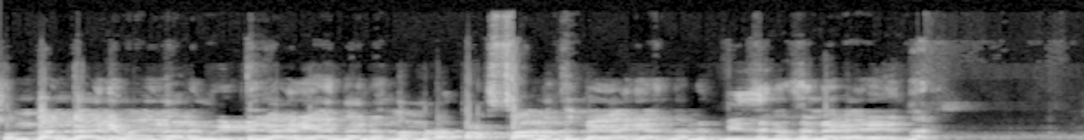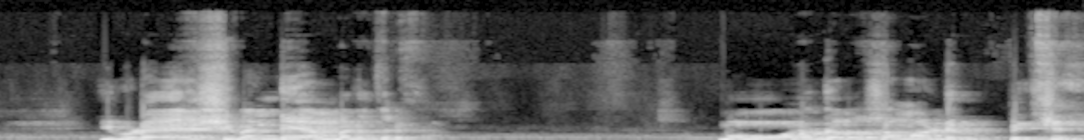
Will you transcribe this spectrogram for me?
സ്വന്തം കാര്യമായിരുന്നാലും വീട്ടുകാര്യമായിരുന്നാലും നമ്മുടെ പ്രസ്ഥാനത്തിന്റെ കാര്യമായിരുന്നാലും ബിസിനസ്സിന്റെ കാര്യമായിരുന്നാലും. ഇവിടെ ശിവന്റെ അമ്പലത്തിൽ മൂന്ന് ദിവസം അടുപ്പിച്ച്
